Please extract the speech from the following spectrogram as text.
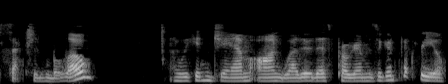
section below. And we can jam on whether this program is a good fit for you.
